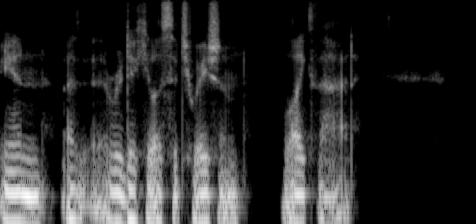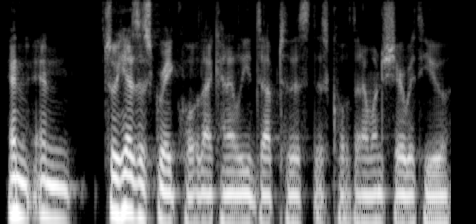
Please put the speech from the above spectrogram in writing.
in a, a ridiculous situation like that. And and so he has this great quote that kind of leads up to this this quote that I want to share with you,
